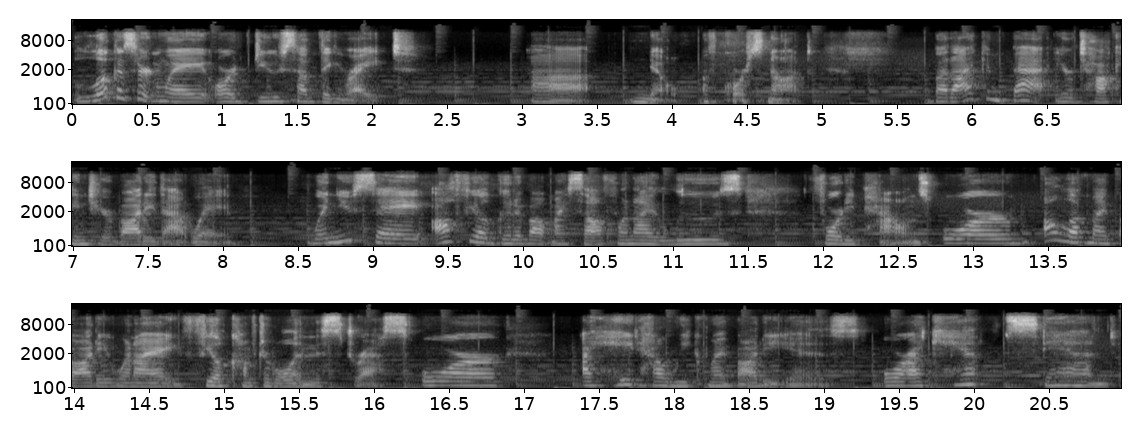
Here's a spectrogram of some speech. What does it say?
look a certain way or do something right? Uh, no, of course not. But I can bet you're talking to your body that way. When you say, I'll feel good about myself when I lose 40 pounds, or I'll love my body when I feel comfortable in this dress, or I hate how weak my body is, or I can't stand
